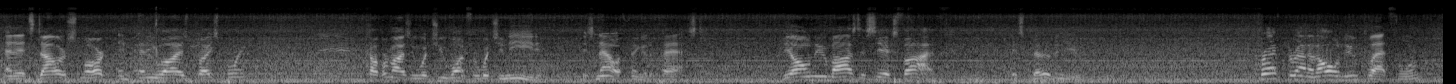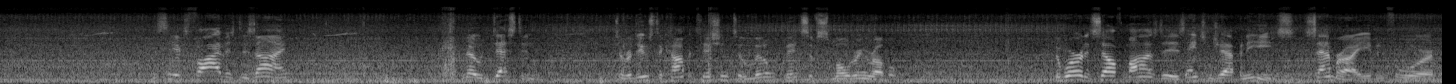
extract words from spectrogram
And its dollar smart and penny wise price point, compromising what you want for what you need, is now a thing of the past. The all-new Mazda CX-5, it's better than you. Crafted around an all-new platform, the CX-5 is designed, no, destined, to reduce the competition to little bits of smoldering rubble. The word itself, Mazda, is ancient Japanese, samurai even, for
